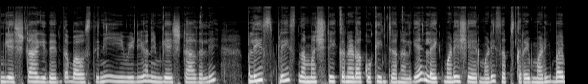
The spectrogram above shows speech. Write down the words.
ನಿಮಗೆ ಇಷ್ಟ ಆಗಿದೆ ಅಂತ ಭಾವಿಸ್ತೀನಿ. ಈ ವಿಡಿಯೋ ನಿಮಗೆ ಇಷ್ಟ ಆದಲ್ಲಿ ಪ್ಲೀಸ್ ಪ್ಲೀಸ್ ನಮ್ಮ ಶ್ರೀ ಕನ್ನಡ ಕುಕಿಂಗ್ ಚಾನಲ್ಗೆ ಲೈಕ್ ಮಾಡಿ, ಶೇರ್ ಮಾಡಿ, ಸಬ್ಸ್ಕ್ರೈಬ್ ಮಾಡಿ. ಬಾಯ್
